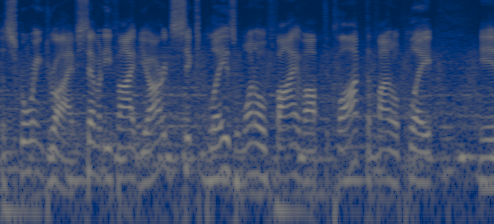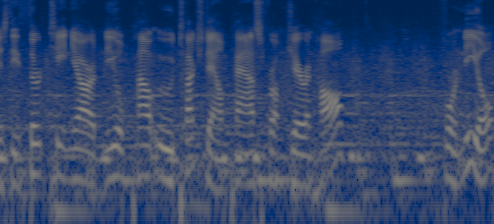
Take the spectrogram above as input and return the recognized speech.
The scoring drive, 75 yards, six plays, 105 off the clock. The final play is the 13 yard Neil Pau'u touchdown pass from Jaren Hall. For Neil,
